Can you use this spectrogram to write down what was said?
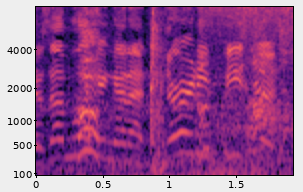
Because I'm looking at a dirty piece of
